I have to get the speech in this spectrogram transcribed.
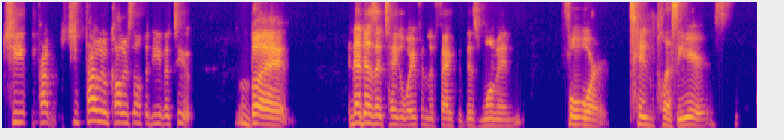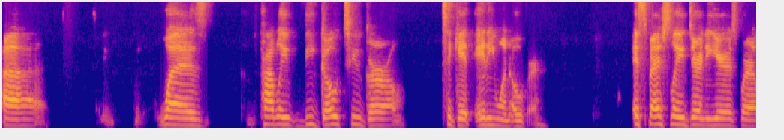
she probably she probably would call herself a diva too. But that doesn't take away from the fact that this woman for 10 plus years uh, was probably the go-to girl to get anyone over. Especially during the years where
